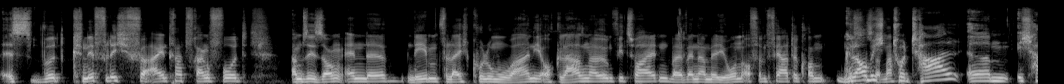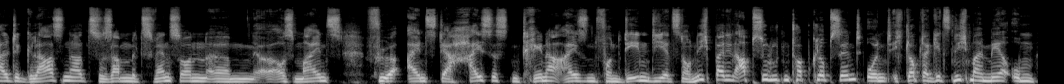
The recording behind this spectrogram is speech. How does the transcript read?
es wird knifflig für Eintracht Frankfurt, am Saisonende neben vielleicht Kolumuani auch Glasner irgendwie zu halten, weil wenn da Millionen auf dem Pferde kommen, glaube ich total. Ähm, ich halte Glasner zusammen mit Svensson ähm, aus Mainz für eins der heißesten Trainereisen von denen, die jetzt noch nicht bei den absoluten Topclubs sind. Und ich glaube, da geht's nicht mal mehr um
